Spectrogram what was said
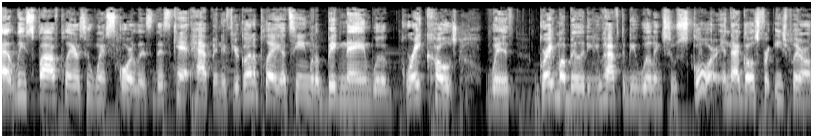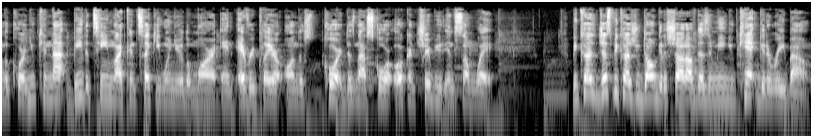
at least five players who went scoreless. This can't happen. If you're going to play a team with a big name, with a great coach, with great mobility, you have to be willing to score. And that goes for each player on the court. You cannot beat a team like Kentucky when you're Lamar and every player on the court does not score or contribute in some way. Because just because you don't get a shot off doesn't mean you can't get a rebound,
